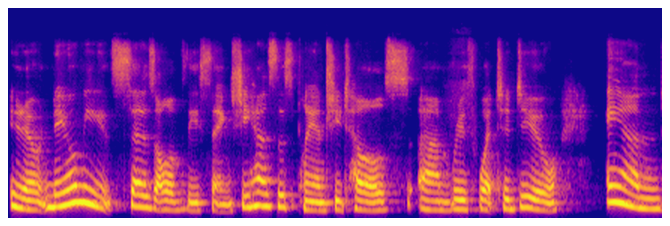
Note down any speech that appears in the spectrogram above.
you know naomi says all of these things. She has this plan. She tells um, ruth what to do. And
